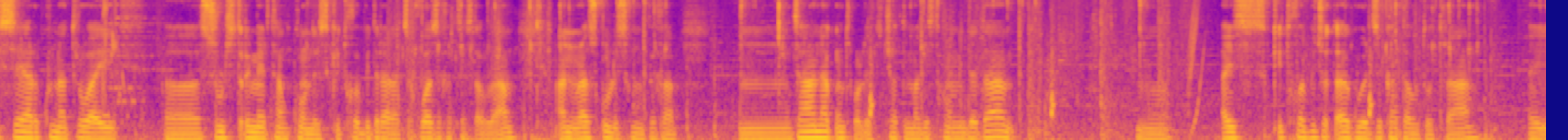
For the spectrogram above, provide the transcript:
ისე არ ქნათ რომ აი სულ სტრიმერთან მქონდეს კითხვები და რაღაცა ხვაზე ხარ სასტავ რა ანუ რას გულისხმობ ხა ძალიან აკონტროლეთ ჩატი მაგის თქმა მინდა და აი ეს კითხვები ცოტა გვერდზე გადავდოთ რა. აი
